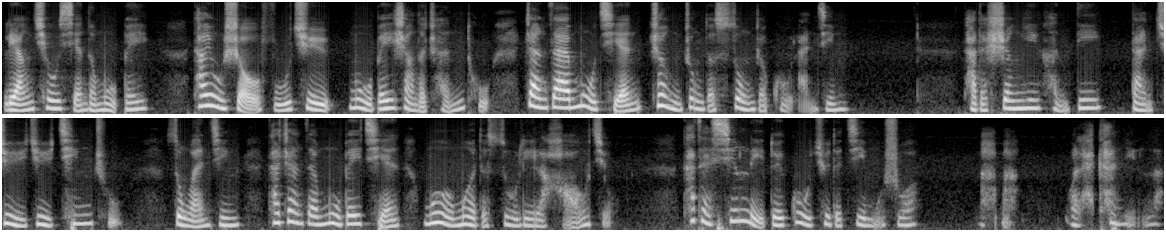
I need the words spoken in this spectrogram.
梁秋贤的墓碑。他用手拂去墓碑上的尘土，站在墓前，郑重地诵着《古兰经》。他的声音很低，但句句清楚。诵完经，他站在墓碑前，默默地肃立了好久。他在心里对故去的继母说：“妈妈，我来看您了，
